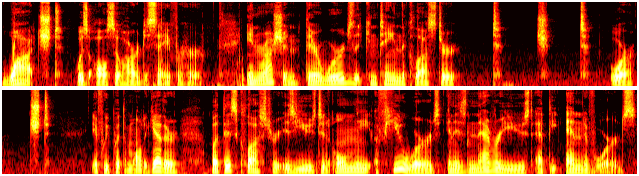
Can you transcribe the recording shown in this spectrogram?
Watched was also hard to say for her. In Russian, there are words that contain the cluster t, ch, t, or cht if we put them all together, but this cluster is used in only a few words and is never used at the end of words.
